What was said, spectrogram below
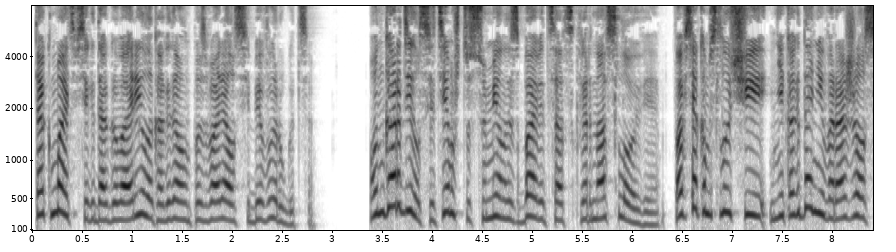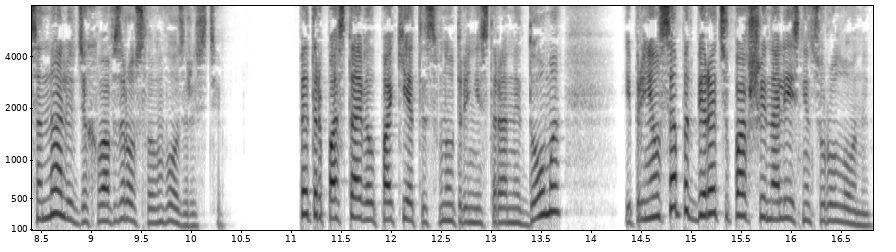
Так мать всегда говорила, когда он позволял себе выругаться. Он гордился тем, что сумел избавиться от сквернословия. Во всяком случае, никогда не выражался на людях во взрослом возрасте. Петр поставил пакеты с внутренней стороны дома и принялся подбирать упавшие на лестницу рулоны.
